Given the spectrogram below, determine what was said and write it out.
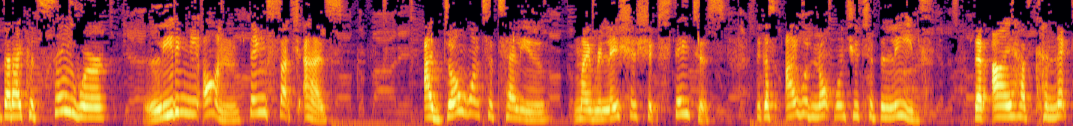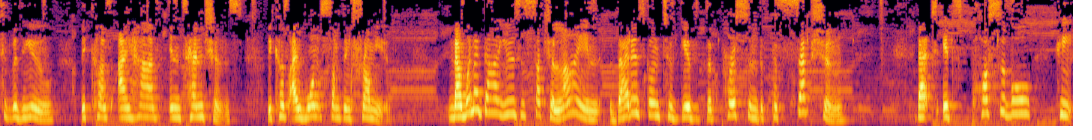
that I could say were leading me on. Things such as, I don't want to tell you my relationship status because I would not want you to believe that I have connected with you because I have intentions, because I want something from you. Now, when a guy uses such a line, that is going to give the person the perception that it's possible he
